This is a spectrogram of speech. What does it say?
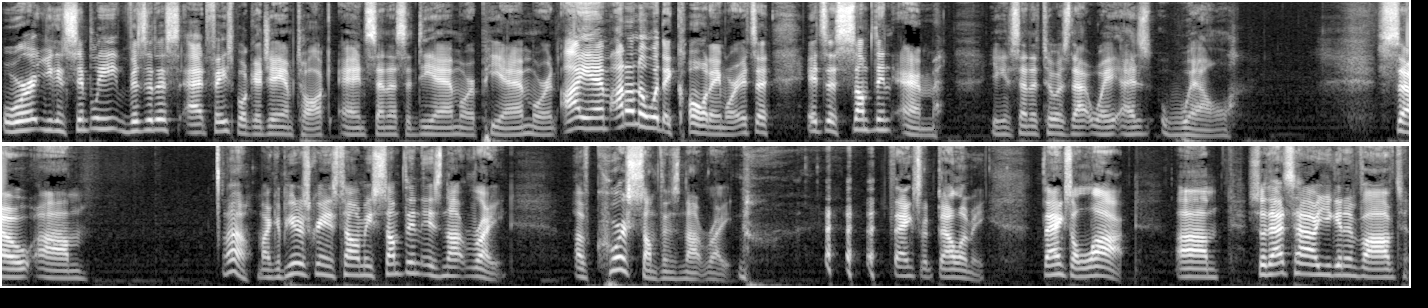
or you can simply visit us at Facebook at JM Talk and send us a DM or a PM or an IM. I don't know what they call it anymore. It's a it's a something M. You can send it to us that way as well. So, um, oh, my computer screen is telling me something is not right. Of course, something's not right. Thanks for telling me. Thanks a lot. Um, so that's how you get involved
